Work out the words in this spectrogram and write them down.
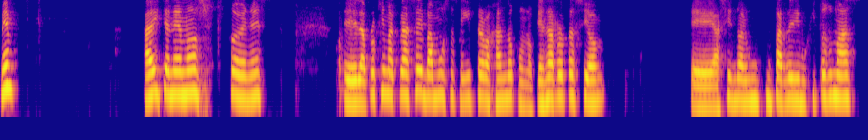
Bien. Ahí tenemos, jóvenes. Eh, la próxima clase vamos a seguir trabajando con lo que es la rotación, eh, haciendo algún, un par de dibujitos más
